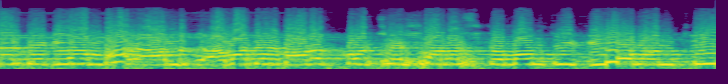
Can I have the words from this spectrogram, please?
আমরা দেখলাম আমাদের ভারতবর্ষের স্বরাষ্ট্রমন্ত্রী, গৃহমন্ত্রী।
